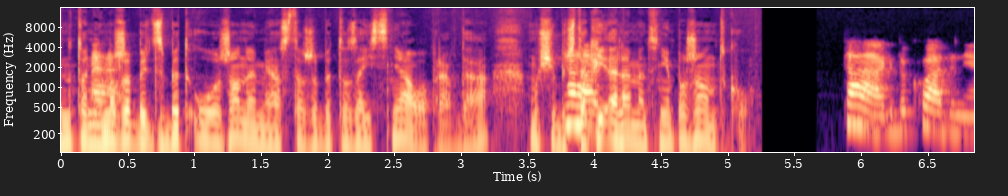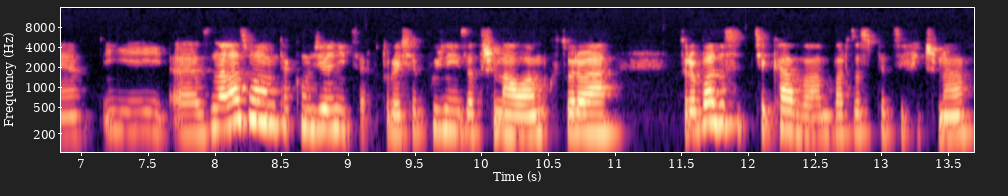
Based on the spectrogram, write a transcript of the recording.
No to nie e. może być zbyt ułożone miasto, żeby to zaistniało, prawda? Musi być tak. taki element nieporządku. Tak, dokładnie. I e, znalazłam taką dzielnicę, w której się później zatrzymałam, która, która była dosyć ciekawa, bardzo specyficzna.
